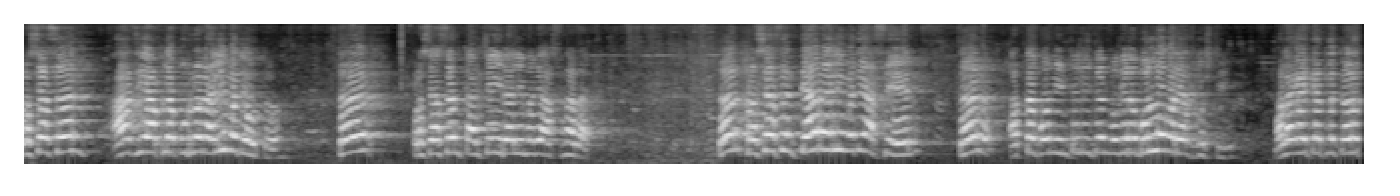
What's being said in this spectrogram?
प्रशासन आज हे आपल्या पूर्ण रॅलीमध्ये होतं. तर प्रशासन कालच्याही रॅलीमध्ये असणार आहे. तर प्रशासन त्या रॅलीमध्ये असेल तर आता कोण इंटेलिजंट वगैरे बोललो बऱ्याच गोष्टी. मला काही त्यातलं कळत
